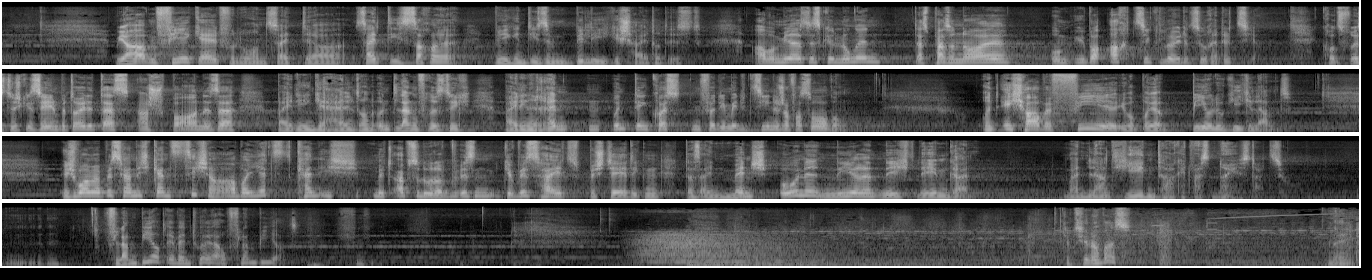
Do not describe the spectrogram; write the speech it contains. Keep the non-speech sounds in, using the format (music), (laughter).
Wir haben viel Geld verloren, seit, der, seit die Sache wegen diesem Billy gescheitert ist. Aber mir ist es gelungen, das Personal um über 80 Leute zu reduzieren. Kurzfristig gesehen bedeutet das Ersparnisse bei den Gehältern und langfristig bei den Renten und den Kosten für die medizinische Versorgung. Und ich habe viel über Biologie gelernt. Ich war mir bisher nicht ganz sicher, aber jetzt kann ich mit absoluter Wissen, Gewissheit bestätigen, dass ein Mensch ohne Nieren nicht leben kann. Man lernt jeden Tag etwas Neues dazu. Flambiert, eventuell auch flambiert. (laughs) Gibt's hier noch was? Nein.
